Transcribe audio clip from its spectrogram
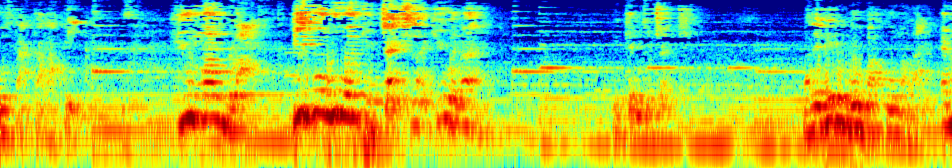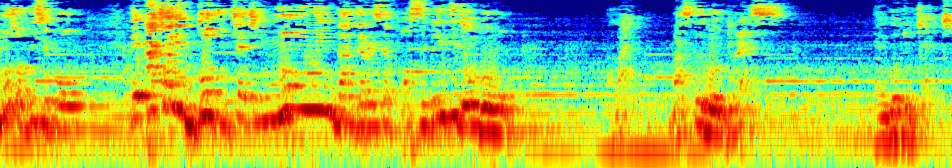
Poster color paint. Human blood. People who went to church like you and I, they came to church, but they didn't go back home alive. And most of these people, they actually go to church knowing that there is a possibility they will go home alive, but still they'll dress and go to church.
